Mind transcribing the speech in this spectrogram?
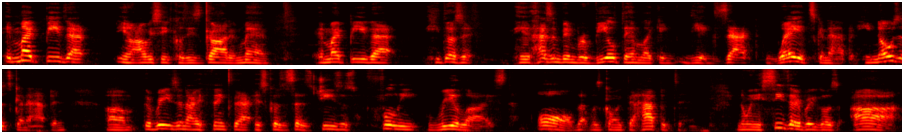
It might be that, you know, obviously because he's God and man, it might be that he doesn't hasn't been revealed to him like the exact way it's going to happen. He knows it's going to happen. Um, the reason I think that is because it says Jesus fully realized all that was going to happen to him. You know, when he sees everybody, he goes, ah,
